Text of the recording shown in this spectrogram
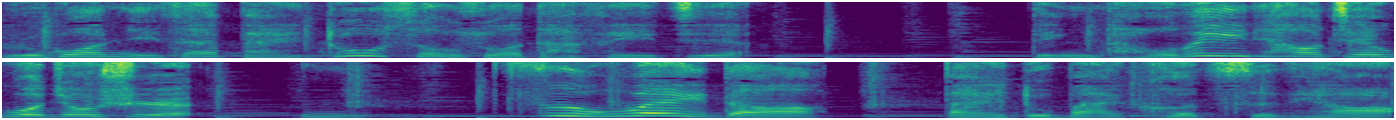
如果你在百度搜索打飞机，顶头的一条结果就是嗯自卫的百度百科词条。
